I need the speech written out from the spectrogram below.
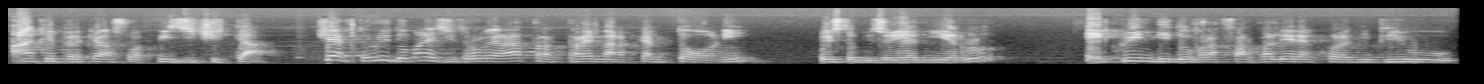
Anche perché la sua fisicità. Certo, lui domani si troverà tra tre marcantoni, questo bisogna dirlo, e quindi dovrà far valere ancora di più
